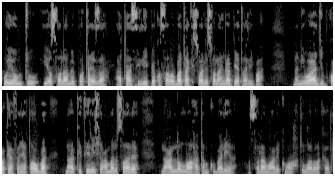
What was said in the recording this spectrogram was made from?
huyo mtu hiyo sala amepoteza hata asilipe kwa sababu hata akiswali swala ngapi atalipa. Na ni wajibu kwake afanye tauba na akithirisha amal saleh laalla Allah atamkubalia. Assalamu alaykum wa rahmatullahi wa barakatuh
